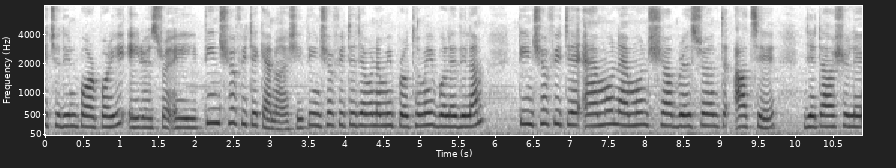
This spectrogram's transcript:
কিছুদিন পর পরই এই রেস্টুরেন্ট এই তিনশো ফিটে কেন আসি? তিনশো ফিটে যেমন আমি প্রথমেই বলে দিলাম, তিনশো ফিটে এমন এমন সব রেস্টুরেন্ট আছে যেটা আসলে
